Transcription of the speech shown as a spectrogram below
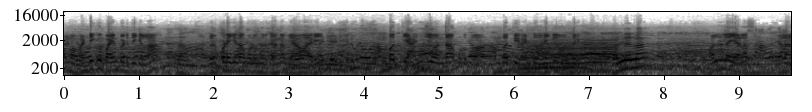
ஆமாம் வண்டிக்கும் பயன்படுத்திக்கலாம். விற்பனைக்கு தான் கொண்டு வந்திருக்காங்க வியாபாரி. ஐம்பத்தி அஞ்சு வந்தால் கொடுக்கலாம். ஐம்பத்தி ரெண்டு வரைக்கும் வந்திருக்கு. பல்லெல்லாம் வல்லுல இலை இலை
